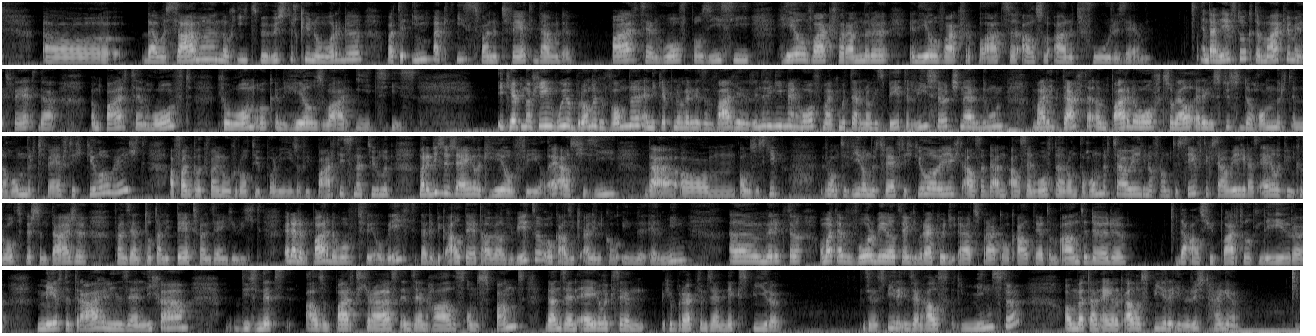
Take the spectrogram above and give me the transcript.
uh, dat we samen nog iets bewuster kunnen worden wat de impact is van het feit dat we de paard zijn hoofdpositie heel vaak veranderen en heel vaak verplaatsen als we aan het voeren zijn. En dat heeft ook te maken met het feit dat een paard zijn hoofd gewoon ook een heel zwaar iets is. Ik heb nog geen goede bronnen gevonden en ik heb nog ergens een vage herinnering in mijn hoofd, maar ik moet daar nog eens beter research naar doen. Maar ik dacht dat een paardenhoofd zowel ergens tussen de 100 en de 150 kilo weegt. Afhankelijk van hoe groot je pony is of je paard is natuurlijk. Maar het is dus eigenlijk heel veel. Hè? Als je ziet dat um, onze skip rond de 450 kilo weegt, als, er dan, als zijn hoofd dan rond de 100 zou wegen of rond de 70 zou wegen, dat is eigenlijk een groot percentage van zijn totaliteit van zijn gewicht. En dat een paardenhoofd veel weegt, dat heb ik altijd al wel geweten, ook als ik alleen al in de Ermin uh, merkte. Omdat dat bijvoorbeeld, en gebruiken we die uitspraak ook altijd om aan te duiden, dat als je paard wilt leren meer te dragen in zijn lichaam, is net als een paard graast en zijn hals ontspant, dan zijn eigenlijk zijn, gebruikt hem zijn nekspieren, zijn spieren in zijn hals het minste, omdat dan eigenlijk alle spieren in rust hangen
